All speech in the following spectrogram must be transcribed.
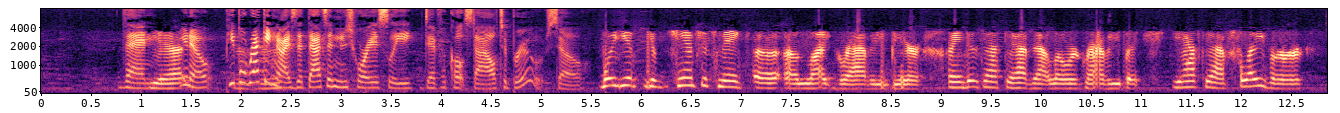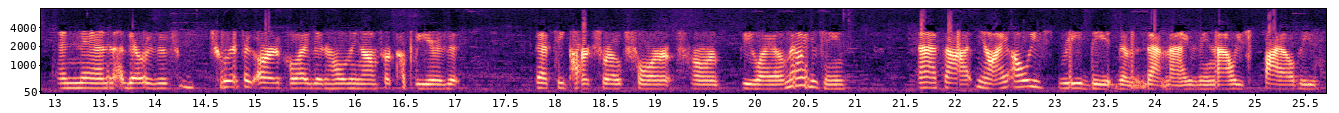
than Yeah. Mm-hmm. you know, people recognize that that's a notoriously difficult style to brew. So Well, you you can't just make a, a light gravity beer. I mean, it doesn't have to have that lower gravity, but you have to have flavor. And then there was this terrific article I've been holding on for a couple of years that Betsy Parks wrote for for BYO magazine. And I thought, you know, I always read the, the that magazine. I always file these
